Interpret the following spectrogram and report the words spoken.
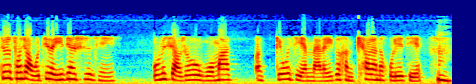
就是从小我记得一件事情，我们小时候我妈嗯给我姐买了一个很漂亮的蝴蝶结，嗯，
